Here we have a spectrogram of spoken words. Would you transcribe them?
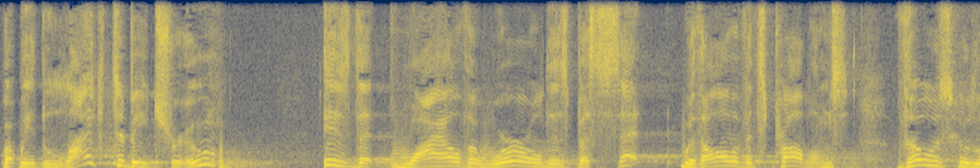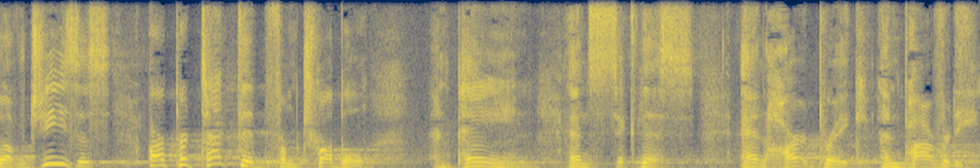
What we'd like to be true is that while the world is beset with all of its problems, those who love Jesus are protected from trouble and pain and sickness and heartbreak and poverty.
